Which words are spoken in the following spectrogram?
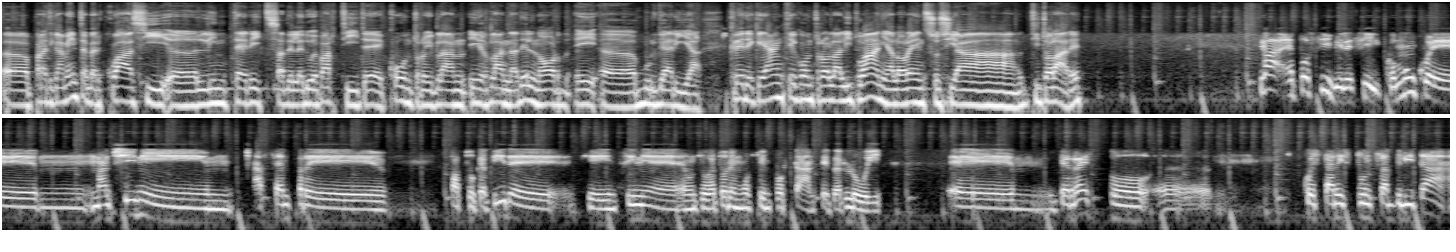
eh, praticamente per quasi eh, l'interezza delle due partite contro Irlanda, del Nord e Bulgaria. Crede che anche contro la Lituania Lorenzo sia titolare? Ma è possibile, sì. Comunque Mancini ha sempre fatto capire che Insigne è un giocatore molto importante per lui. E, del resto eh, questa responsabilità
